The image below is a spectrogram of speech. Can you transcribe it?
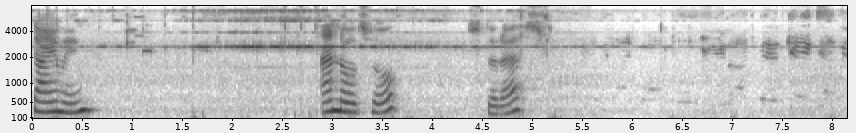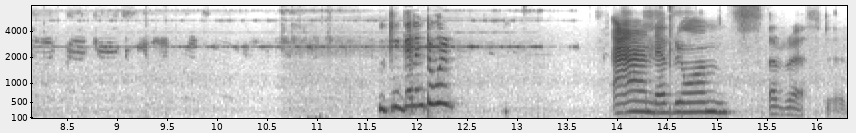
timing, and also it's the rest. Quickly get into it. And everyone's arrested.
